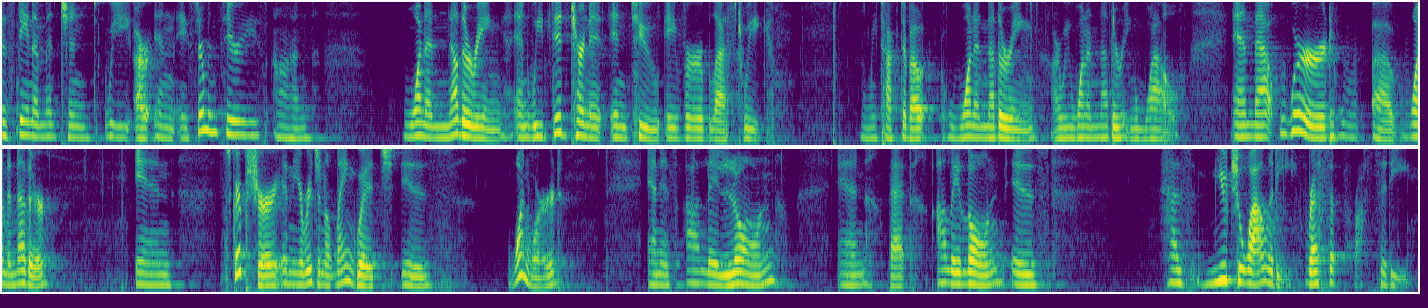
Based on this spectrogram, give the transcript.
As Dana mentioned, we are in a sermon series on one anothering, and we did turn it into a verb last week. And we talked about one anothering. Are we one anothering well? And that word, uh, one another, in scripture, in the original language, is one word, and it's allelon and that allelon is has mutuality, reciprocity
